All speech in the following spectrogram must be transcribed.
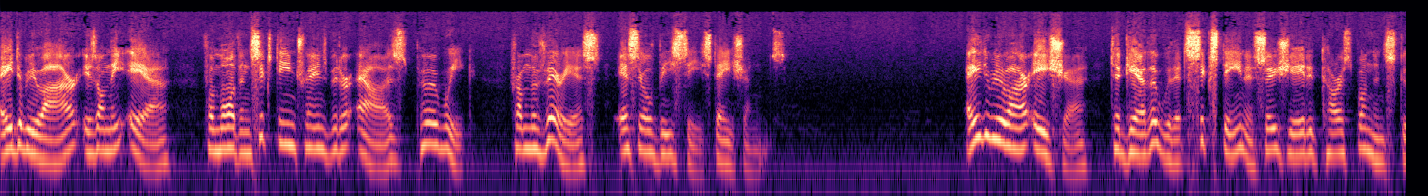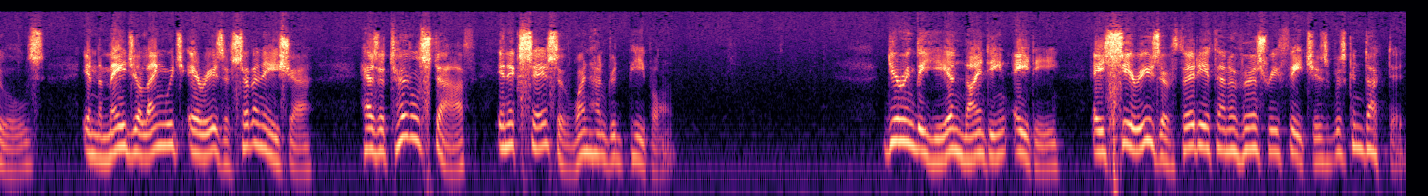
AWR is on the air for more than 16 transmitter hours per week from the various SLBC stations. AWR Asia, together with its 16 associated correspondence schools in the major language areas of Southern Asia, has a total staff in excess of 100 people. During the year 1980, a series of 30th anniversary features was conducted.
